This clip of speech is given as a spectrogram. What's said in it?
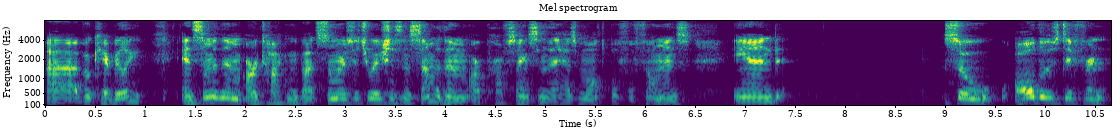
uh, vocabulary, and some of them are talking about similar situations, and some of them are prophesying something that has multiple fulfillments. And so all those different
